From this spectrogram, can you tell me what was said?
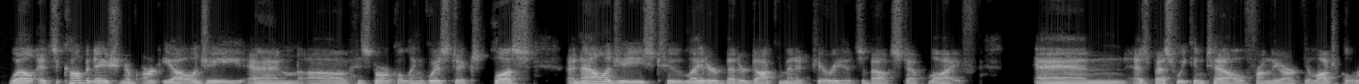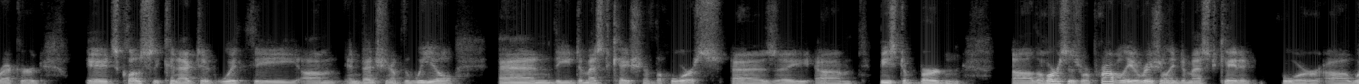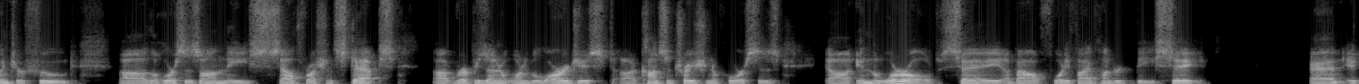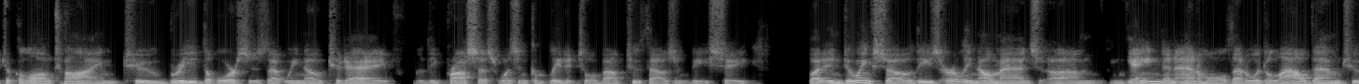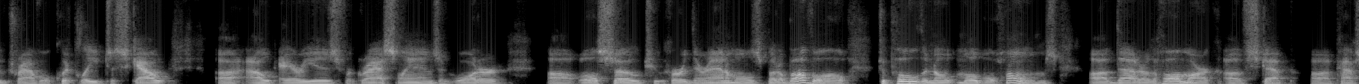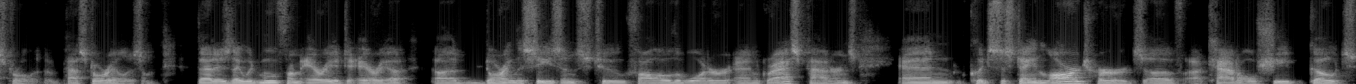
Well, it's a combination of archaeology and uh, historical linguistics, plus analogies to later, better documented periods about steppe life. And as best we can tell from the archaeological record, it's closely connected with the um, invention of the wheel and the domestication of the horse as a um, beast of burden. Uh, the horses were probably originally domesticated for uh, winter food. Uh, the horses on the South Russian steppes uh, represented one of the largest uh, concentration of horses uh, in the world, say about 4500 BC. And it took a long time to breed the horses that we know today. The process wasn't completed till about 2000 BC. But in doing so, these early nomads um, gained an animal that would allow them to travel quickly to scout out areas for grasslands and water, uh, also to herd their animals, but above all, to pull the no- mobile homes uh, that are the hallmark of steppe uh, pastoral, pastoralism. That is, they would move from area to area uh, during the seasons to follow the water and grass patterns and could sustain large herds of uh, cattle, sheep, goats,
